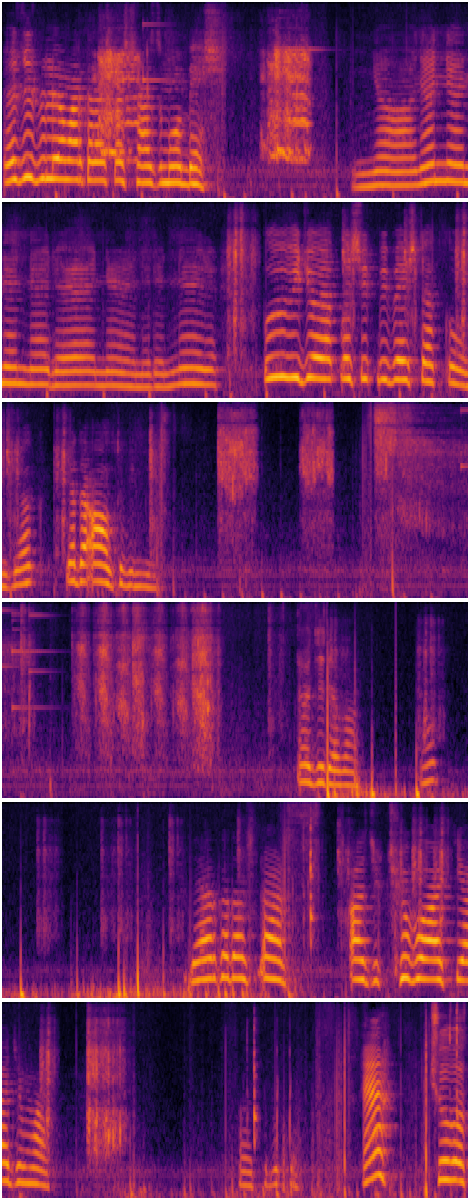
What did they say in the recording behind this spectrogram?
Özür diliyorum arkadaşlar şarjım 15. Ya ne ne ne ne ne ne Bu video yaklaşık bir 5 dakika olacak. Ya da 6 bilmiyorum. Hadi devam. Hop. Ve arkadaşlar azıcık çubuğa ihtiyacım var. Hadi çubuk da. Heh çubuk.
